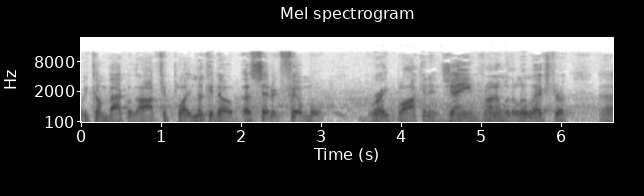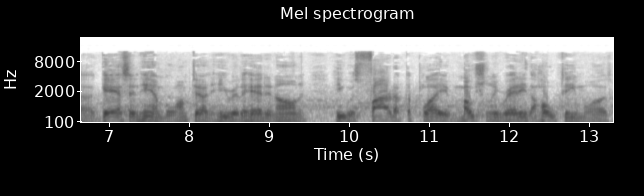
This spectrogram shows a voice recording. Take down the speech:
We come back with an option play. Look at uh, Cedric Fillmore. Great blocking, and James running with a little extra uh, gas in him. But I'm telling you, he really had it on, and he was fired up to play, emotionally ready. The whole team was,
